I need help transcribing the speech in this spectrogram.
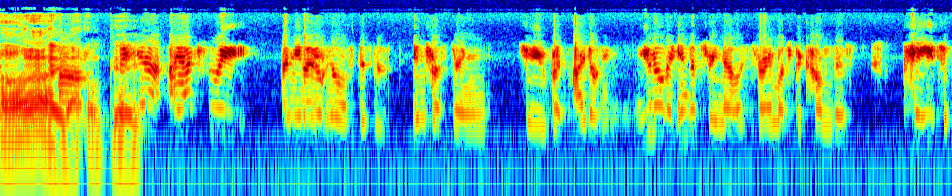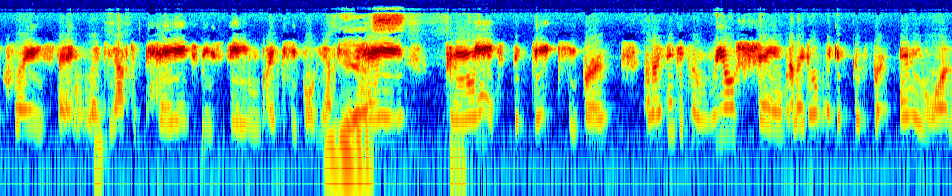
all right. Um, uh, okay. Yeah, I actually, I mean, I don't know if this is interesting to you, but I don't. You know, the industry now has very much become this pay to play thing. Like you have to pay to be seen by people. You have yes. to pay to meet the gatekeepers. And I think it's a real shame, and I don't think it's good for anyone.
